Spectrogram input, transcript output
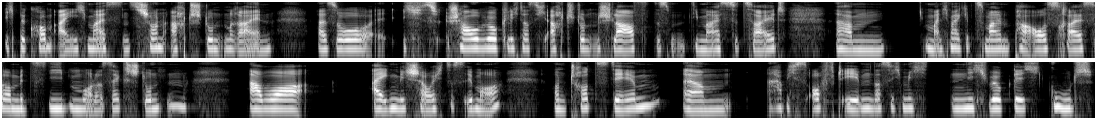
ich bekomme eigentlich meistens schon acht Stunden rein. Also ich schaue wirklich, dass ich acht Stunden schlaf, das die meiste Zeit. Ähm, manchmal gibt's mal ein paar Ausreißer mit sieben oder sechs Stunden. Aber eigentlich schaue ich das immer. Und trotzdem ähm, habe ich es oft eben, dass ich mich nicht wirklich gut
